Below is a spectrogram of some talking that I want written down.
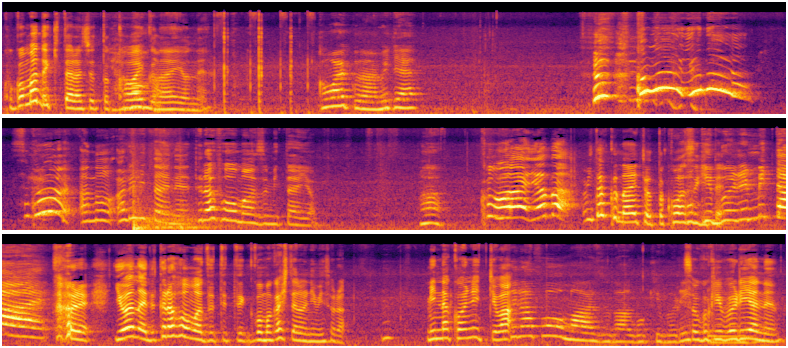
ここまで来たらちょっと可愛くないよね。可愛くない。見て。あのあれみたいね。テラフォーマーズみたいよあ怖いやだ見たくないちょっと怖すぎて。ゴキブリみたい。それ言わないでテラフォーマーズって言ってごまかしたのにみそら。みんなこんにちは。テラフォーマーズがゴキブリそうゴキブリやねん。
